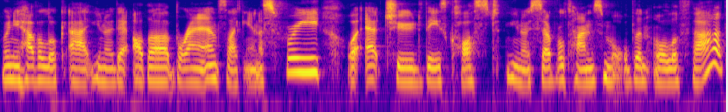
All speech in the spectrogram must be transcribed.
when you have a look at, you know, their other brands like Innisfree or Etude. These cost, you know, several times more than all of that.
